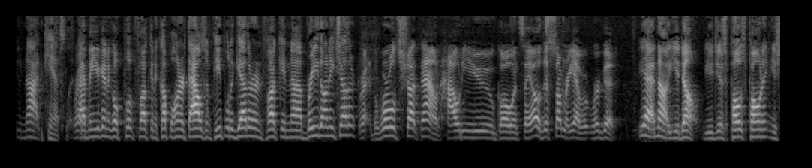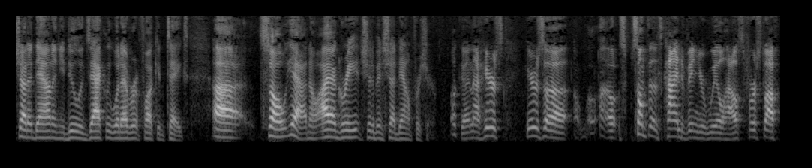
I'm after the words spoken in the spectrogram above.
Do not cancel it. Right. I mean, you're going to go put fucking a couple hundred thousand people together and fucking uh, breathe on each other. Right. The world's shut down. How do you go and say, oh, this summer, yeah, we're, we're good? Yeah, no, you don't. You just postpone it, and you shut it down, and you do exactly whatever it fucking takes. Uh, so yeah, no, I agree. It should have been shut down for sure. Okay, now here's here's uh, uh, something that's kind of in your wheelhouse. First off,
